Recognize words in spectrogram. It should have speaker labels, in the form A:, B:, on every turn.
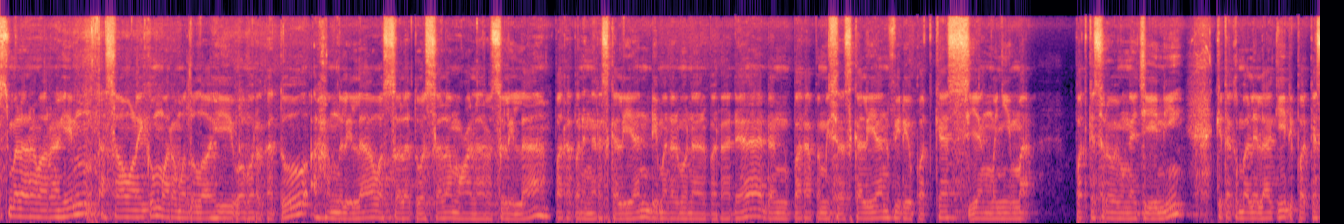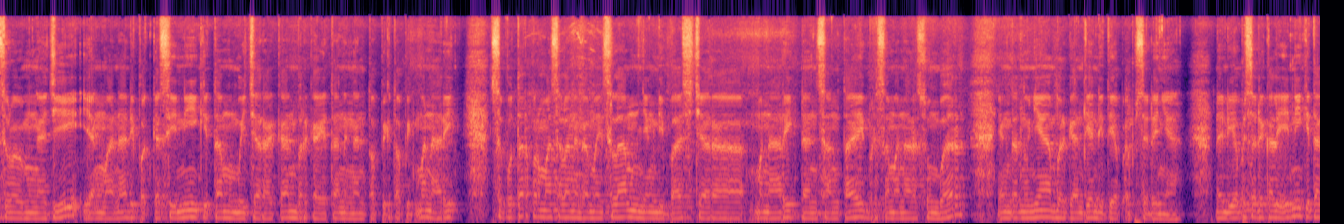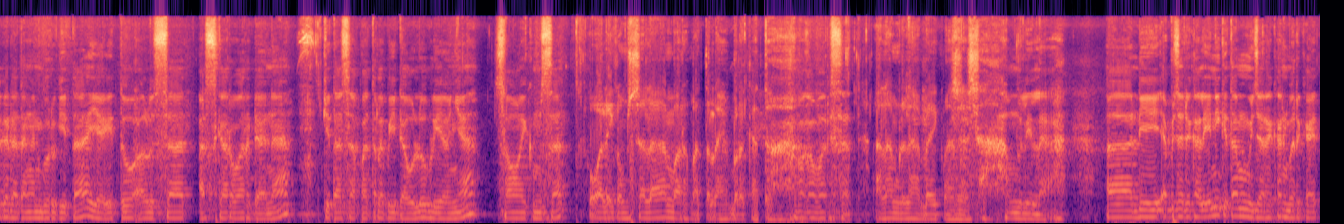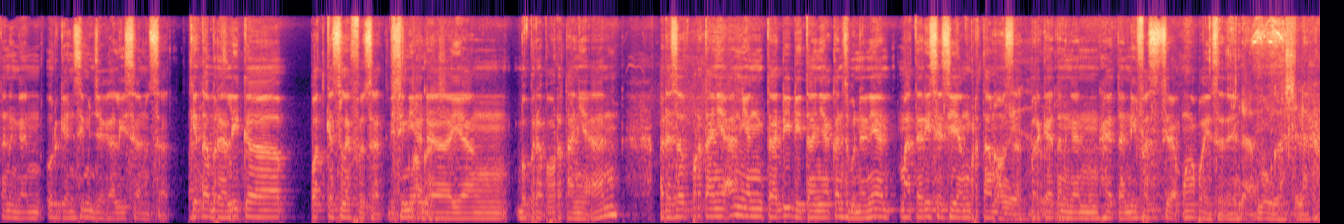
A: Bismillahirrahmanirrahim. Assalamualaikum warahmatullahi wabarakatuh. Alhamdulillah wassalatu wassalamu ala rasulillah. Para pendengar sekalian di mana-mana berada Dan para pemirsa sekalian video podcast yang menyimak podcast Surabaya Mengaji ini Kita kembali lagi di podcast Surabaya Mengaji Yang mana di podcast ini kita membicarakan berkaitan dengan topik-topik menarik Seputar permasalahan agama Islam yang dibahas secara menarik dan santai bersama narasumber Yang tentunya bergantian di tiap episodenya Dan di episode kali ini kita kedatangan guru kita yaitu Alusad Askar Wardana Kita sapa terlebih dahulu beliaunya Assalamualaikum Ustaz
B: Waalaikumsalam warahmatullahi wabarakatuh.
A: Apa kabar Ustaz?
B: Alhamdulillah baik Mas Reza.
A: Alhamdulillah. Eh, di episode kali ini kita membicarakan berkaitan dengan urgensi menjaga lisan, Ustaz. Kita beralih ke podcast live, Ustaz. Di sini ada yang beberapa pertanyaan. Ada satu pertanyaan yang tadi ditanyakan sebenarnya materi sesi yang pertama,
B: Oh,
A: Ustaz,
B: iya.
A: berkaitan dengan haid dan nifas tidak mengapa ya, Ustaz ya?
B: Ya, monggo silakan.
